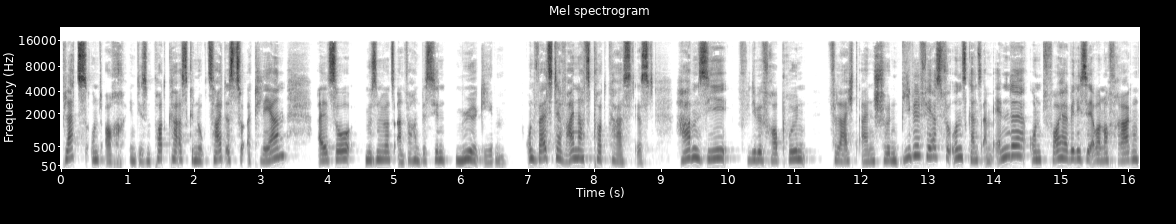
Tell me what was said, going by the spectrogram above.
Platz und auch in diesem Podcast genug Zeit, es zu erklären. Also müssen wir uns einfach ein bisschen Mühe geben. Und weil es der Weihnachtspodcast ist, haben Sie, liebe Frau Brün, vielleicht einen schönen Bibelvers für uns ganz am Ende. Und vorher will ich Sie aber noch fragen,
